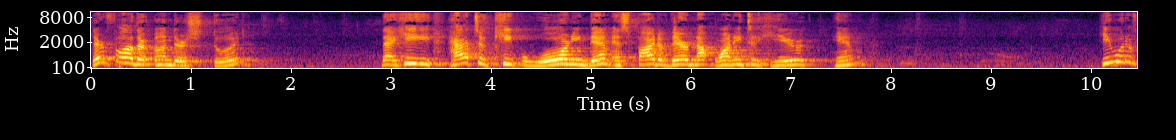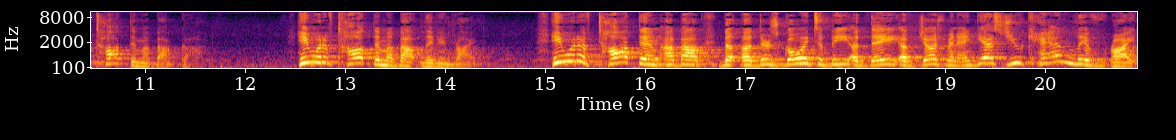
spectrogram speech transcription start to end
Their father understood that he had to keep warning them in spite of their not wanting to hear him. He would have taught them about God. He would have taught them about living right. He would have taught them about the, uh, there's going to be a day of judgment. And yes, you can live right.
